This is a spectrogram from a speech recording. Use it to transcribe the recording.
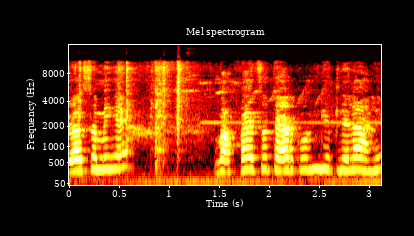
तर असं मी हे वाफायचं तयार करून घेतलेलं आहे.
